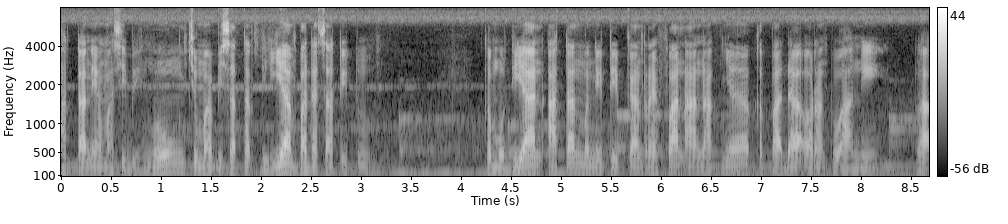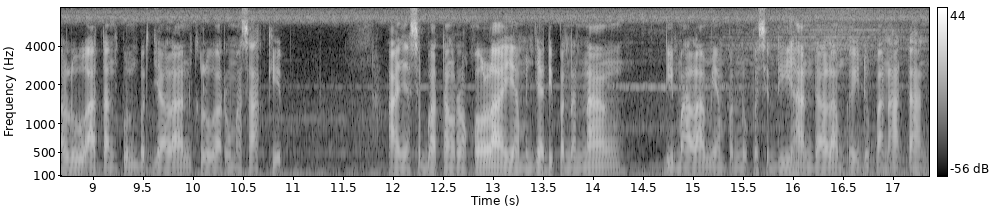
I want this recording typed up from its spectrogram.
Atan yang masih bingung cuma bisa terdiam pada saat itu. Kemudian Atan menitipkan Revan anaknya kepada orang tua Ani. Lalu Atan pun berjalan keluar rumah sakit. Hanya sebatang rokoklah yang menjadi penenang di malam yang penuh kesedihan dalam kehidupan Atan.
